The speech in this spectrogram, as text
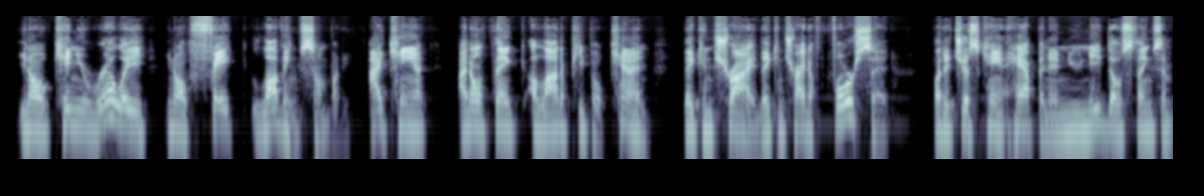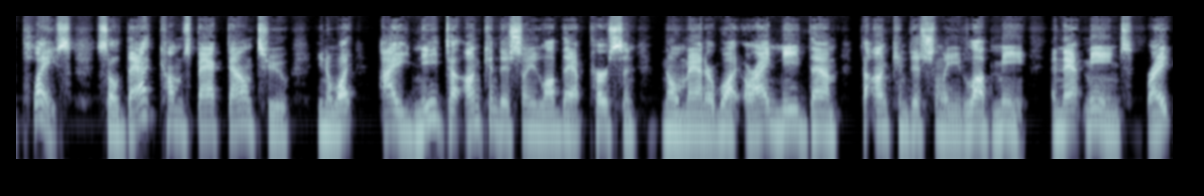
you know, can you really, you know, fake loving somebody? I can't. I don't think a lot of people can. They can try. They can try to force it, but it just can't happen. And you need those things in place. So that comes back down to, you know what? I need to unconditionally love that person no matter what, or I need them to unconditionally love me. And that means, right?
